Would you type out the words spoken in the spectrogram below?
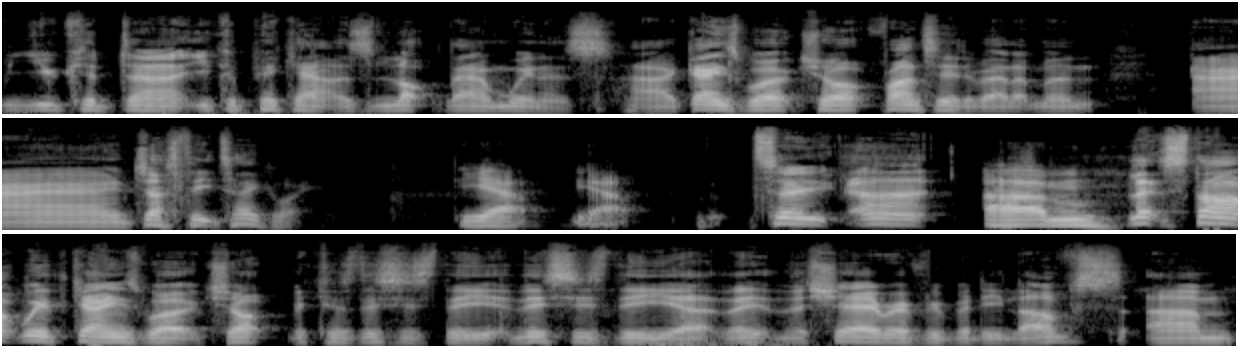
you could uh, you could pick out as lockdown winners: uh, Games Workshop, Frontier Development, and Just Eat Takeaway. Yeah, yeah. So uh, um, let's start with Games Workshop because this is the this is the uh, the, the, share everybody loves. Um,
